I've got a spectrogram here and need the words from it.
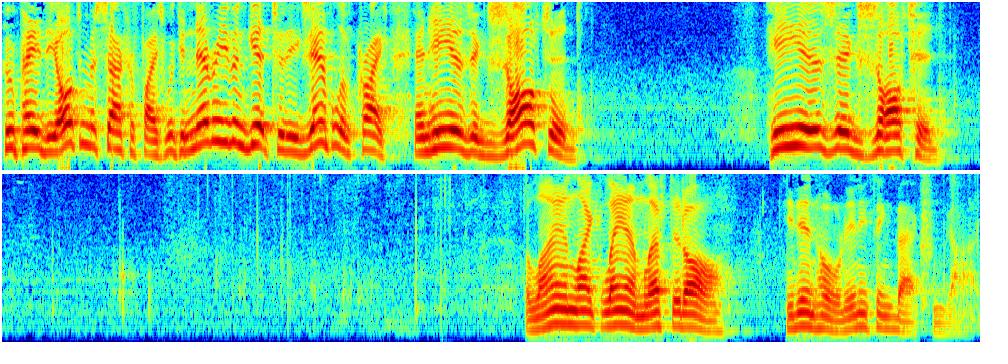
who paid the ultimate sacrifice. We can never even get to the example of Christ. And He is exalted. He is exalted. The lion like lamb left it all. He didn't hold anything back from God.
